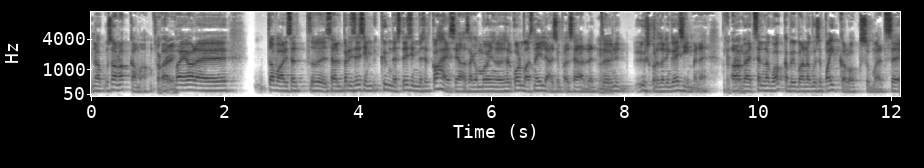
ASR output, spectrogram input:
nagu saan hakkama okay., ma ei ole tavaliselt seal päris esim-, kümnest esimesed kahe seas, aga ma olla seal kolmas-neljas juba seal, et mm. nüüd ükskord olin ka esimene okay.. aga et seal nagu hakkab juba nagu see paika loksuma, et see,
